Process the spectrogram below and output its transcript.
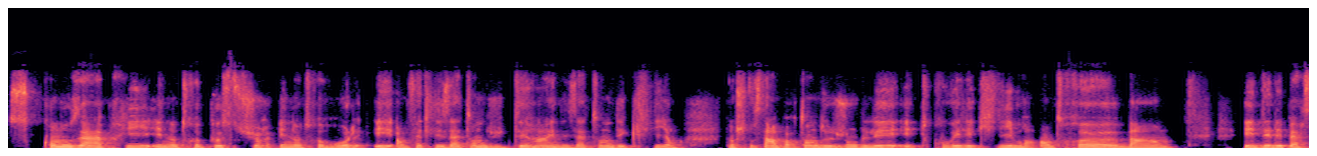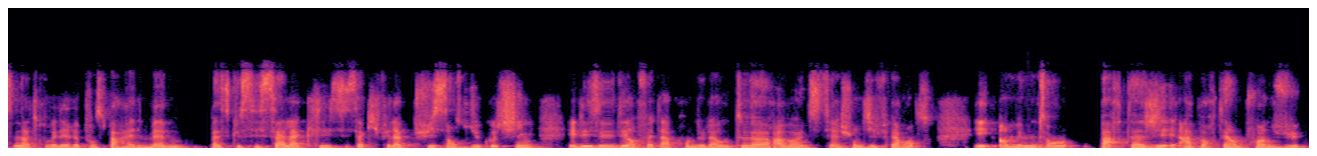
ce qu'on nous a appris et notre posture et notre rôle et en fait les attentes du terrain et les attentes des clients. Donc, je trouve c'est important de jongler et de trouver l'équilibre entre ben, aider les personnes à trouver des réponses par elles-mêmes parce que c'est ça la clé, c'est ça qui fait la puissance du coaching et les aider en fait à prendre de la hauteur, à avoir une situation différente et en même temps partager, apporter un point de vue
